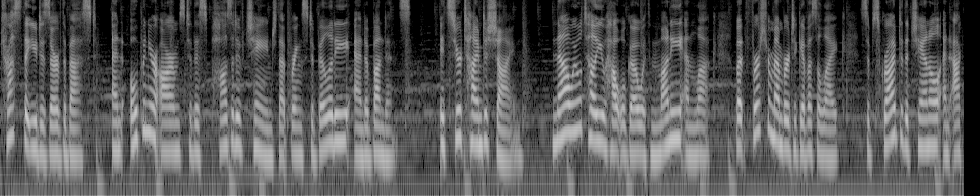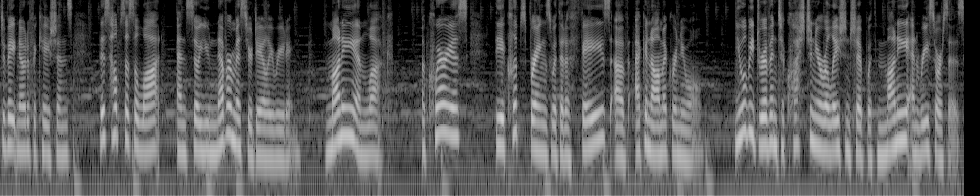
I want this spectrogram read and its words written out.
trust that you deserve the best, and open your arms to this positive change that brings stability and abundance. It's your time to shine. Now we will tell you how it will go with money and luck, but first remember to give us a like, subscribe to the channel, and activate notifications. This helps us a lot, and so you never miss your daily reading. Money and luck. Aquarius, the eclipse brings with it a phase of economic renewal. You will be driven to question your relationship with money and resources,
